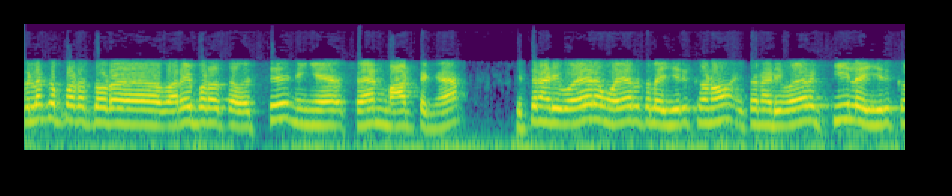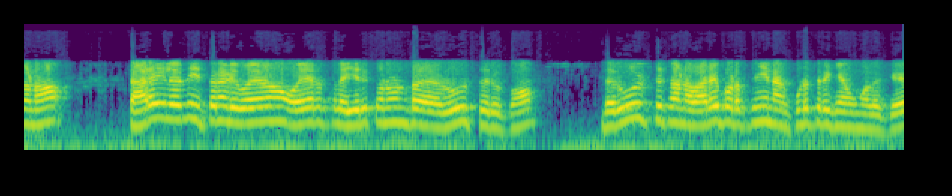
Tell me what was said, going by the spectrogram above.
விளக்கப்படத்தோட வரைபடத்தை வச்சு நீங்க ஃபேன் மாட்டுங்க. இத்தனை அடி உயரம் உயரத்துல இருக்கணும் இத்தனை அடி உயரம் கீழே இருக்கணும் தரையில இருந்து இத்தனை அடி உயரம் உயரத்துல இருக்கணும்ன்ற ரூல்ஸ் இருக்கும். இந்த ரூல்ஸுக்கான வரைபடத்தையும் நான் கொடுத்துருக்கேன் உங்களுக்கு.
